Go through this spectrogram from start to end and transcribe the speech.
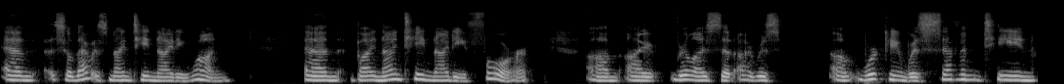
And so that was 1991. And by 1994, um, I realized that I was uh, working with 17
